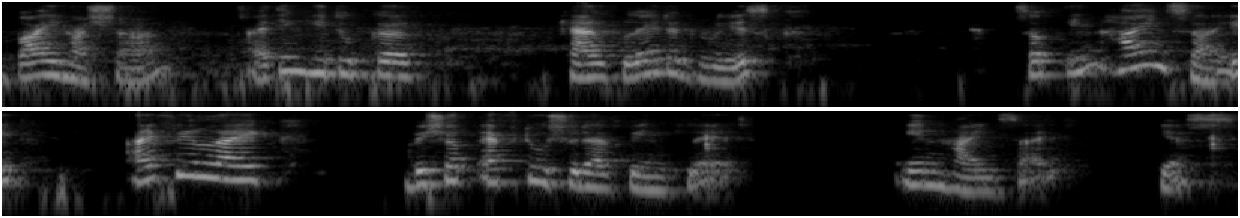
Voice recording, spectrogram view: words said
by Hashan. I think he took a calculated risk. So in hindsight, I feel like bishop f2 should have been played in hindsight. Yes,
